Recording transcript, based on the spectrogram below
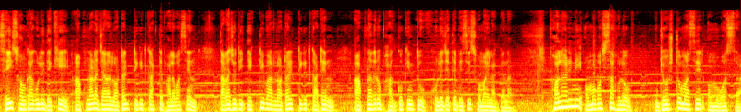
সেই সংখ্যাগুলি দেখে আপনারা যারা লটারির টিকিট কাটতে ভালোবাসেন, তারা যদি একটিবার লটারির টিকিট কাটেন, আপনাদেরও ভাগ্য কিন্তু খুলে যেতে বেশি সময় লাগবে না। ফলহারিণী অমাবস্যা হল জ্যৈষ্ঠ মাসের অমাবস্যা,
